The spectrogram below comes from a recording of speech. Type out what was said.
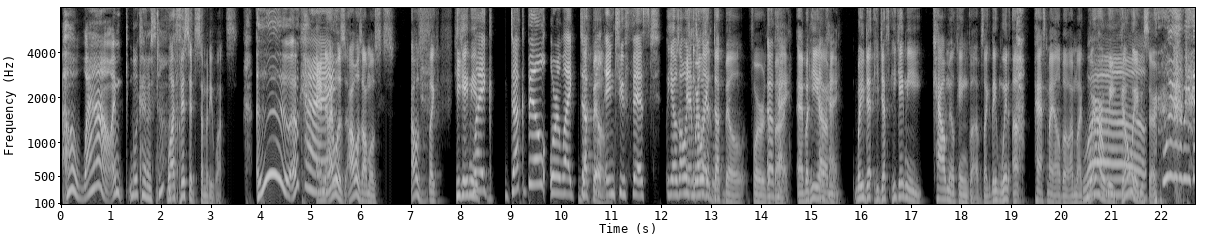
Oh wow! I'm what kind of stuff? Well, I fisted somebody once, Ooh, okay. and I was I was almost I was like he gave me a- like duckbill or like duckbill Duckbill. into fist. yeah it was always it's always like- a duck bill for the Okay. butt. Uh, but he um Okay. but he de- he def- he gave me cow milking gloves like they went up past my elbow. I'm like, where are we going, sir? Where are we going?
